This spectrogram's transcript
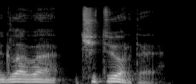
Глава четвертая.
